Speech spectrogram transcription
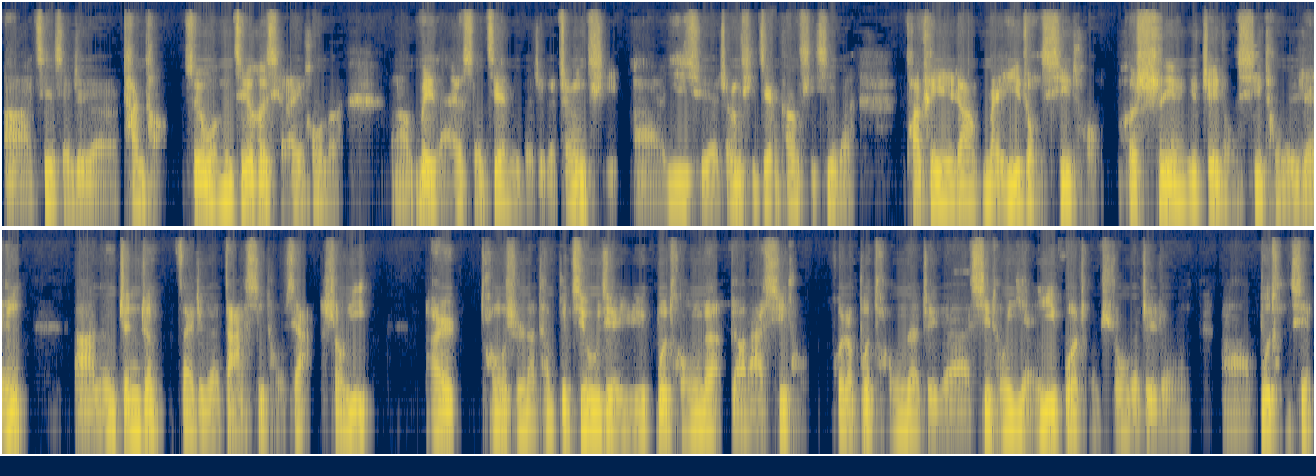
啊进行这个探讨，所以我们结合起来以后呢，啊，未来所建立的这个整体啊医学整体健康体系呢，它可以让每一种系统和适应于这种系统的人啊，能真正在这个大系统下受益，而。同时呢，它不纠结于不同的表达系统或者不同的这个系统演绎过程之中的这种啊不同性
